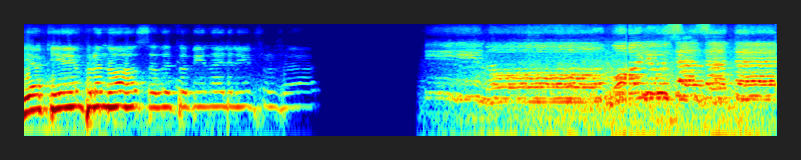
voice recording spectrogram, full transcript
яким приносили тобі найліпшу жертву. Молюся за тебе,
